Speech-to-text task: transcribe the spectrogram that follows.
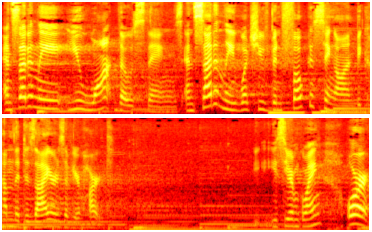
And suddenly you want those things. And suddenly what you've been focusing on become the desires of your heart. You see where I'm going? Or,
